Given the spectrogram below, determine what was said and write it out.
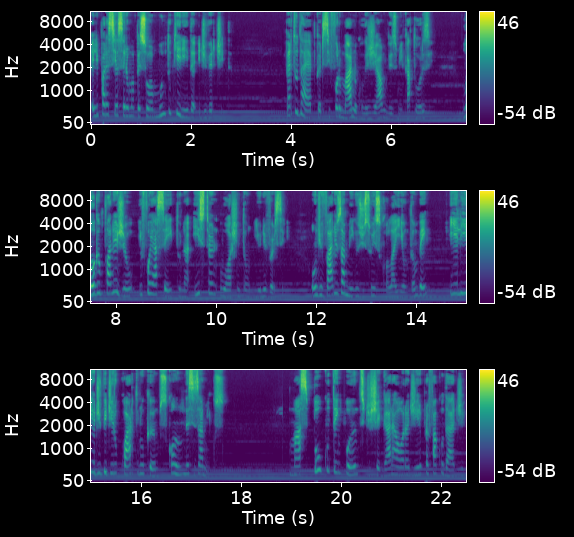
ele parecia ser uma pessoa muito querida e divertida. Perto da época de se formar no colegial, em 2014, Logan planejou e foi aceito na Eastern Washington University, onde vários amigos de sua escola iam também, e ele ia dividir o quarto no campus com um desses amigos. Mas pouco tempo antes de chegar a hora de ir para a faculdade,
